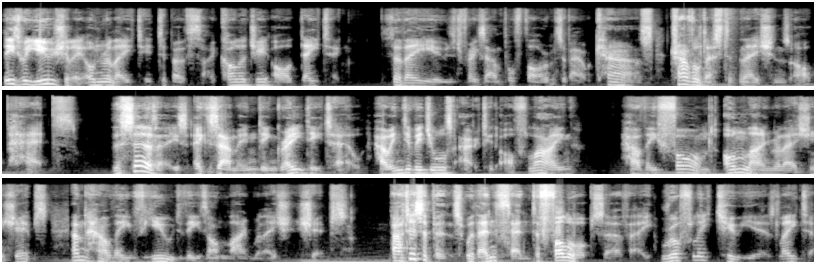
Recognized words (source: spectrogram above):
These were usually unrelated to both psychology or dating. So they used, for example, forums about cars, travel destinations, or pets. The surveys examined in great detail how individuals acted offline, how they formed online relationships, and how they viewed these online relationships. Participants were then sent a follow up survey roughly two years later.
